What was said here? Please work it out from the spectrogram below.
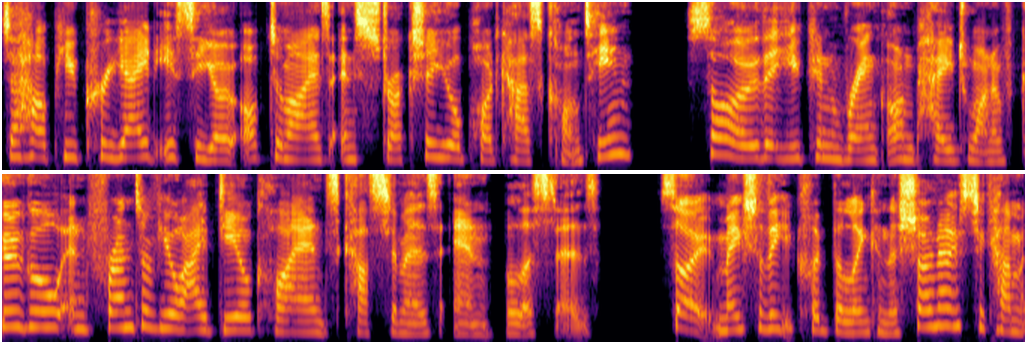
to help you create SEO, optimize, and structure your podcast content so that you can rank on page one of Google in front of your ideal clients, customers, and listeners. So make sure that you click the link in the show notes to come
